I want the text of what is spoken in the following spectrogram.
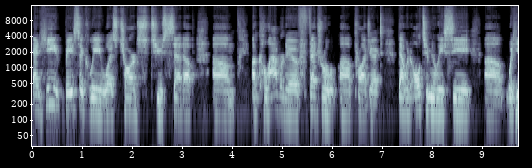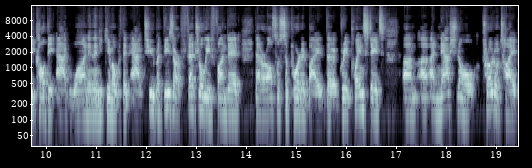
And he basically was charged to set up um, a collaborative federal uh, project that would ultimately see uh, what he called the Ag 1, and then he came up with an Ag 2. But these are federally funded that are also supported by the Great Plains states, um, a, a national prototype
